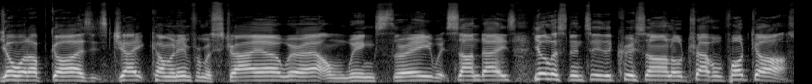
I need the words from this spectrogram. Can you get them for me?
Yo, what up, guys? It's Jake coming in from Australia. We're out on Wings 3 Whitsundays. You're listening to the Chris Arnold Travel Podcast.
